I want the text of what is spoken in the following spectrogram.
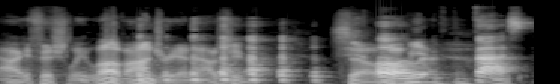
I officially love Andrea now." She, so Oh, we- it was the best.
